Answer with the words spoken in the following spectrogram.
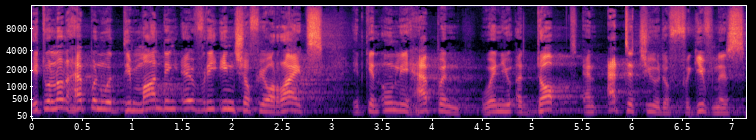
It will not happen with demanding every inch of your rights. It can only happen when you adopt an attitude of forgiveness.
